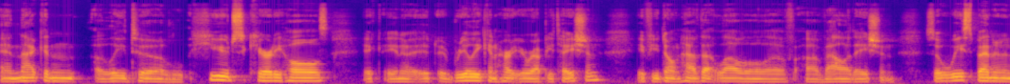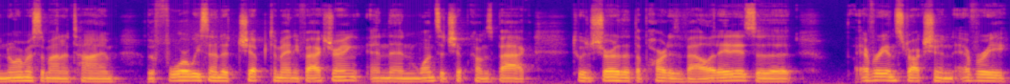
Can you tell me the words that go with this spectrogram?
And that can uh, lead to huge security holes. It, you know, it, it, really can hurt your reputation if you don't have that level of uh, validation. So we spend an enormous amount of time before we send a chip to manufacturing, and then once a chip comes back, to ensure that the part is validated so that every instruction, every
